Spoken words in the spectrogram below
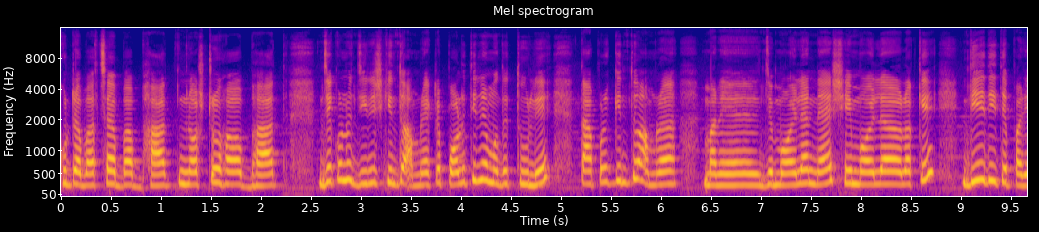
কুটা বাচ্চা বা ভাত, নষ্ট হওয়া ভাত যে কোনো জিনিস কিন্তু আমরা একটা পলিথিনের মধ্যে তুলে তারপরে কিন্তু আমরা মানে যে ময়লা নেয় সেই ময়লাকে দিয়ে দিতে পারি।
